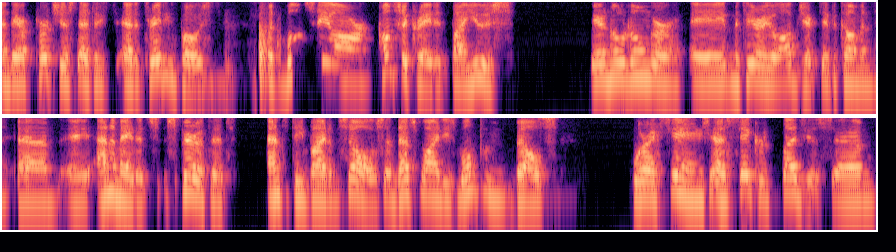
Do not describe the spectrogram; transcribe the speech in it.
And they are purchased at a, at a trading post. But once they are consecrated by use, they're no longer a material object. They become an um, a animated, spirited entity by themselves. And that's why these wampum belts were exchanged as sacred pledges. Um,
